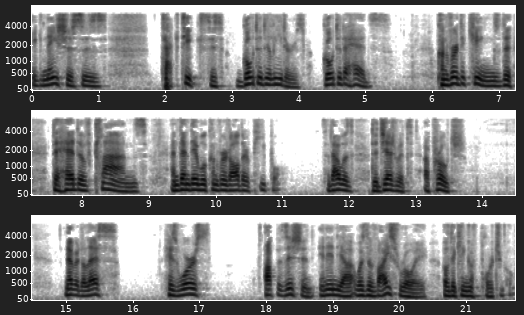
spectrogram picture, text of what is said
Ignatius's tactics: is go to the leaders, go to the heads, convert the kings, the, the head of clans, and then they will convert all their people. So that was the Jesuit approach. Nevertheless, his worst opposition in India was the viceroy of the King of Portugal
